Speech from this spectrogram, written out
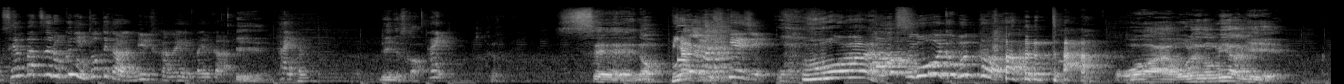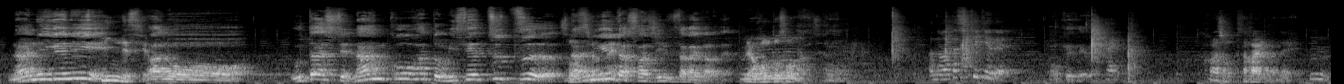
う先発6人取ってからリリーフ考えればいいから。はい？いい。はいでいいですか？はい。せーの。宮城。刑事。うわあーすごいかぶった。ーった。おい俺の宮城。何気にいいんですよ。あのー打たして難攻派と見せつつ、ね。何気に奪三振率高いからね。いや本当そうなんですよ。うあの私ケケで。ん OK で。はい。高橋も高いからね。うん。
